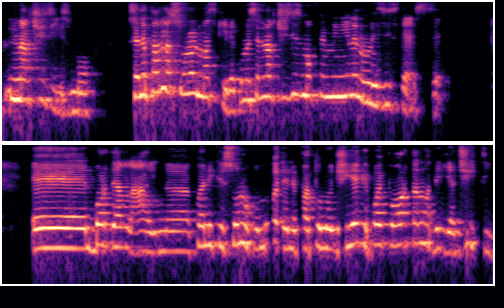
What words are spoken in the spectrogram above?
il, narcisismo. Se ne parla solo al maschile, come se il narcisismo femminile non esistesse. E il borderline, quelli che sono comunque delle patologie che poi portano a degli agiti,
